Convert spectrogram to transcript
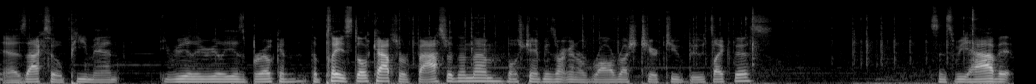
Yeah, Zac's OP, man. He really, really is broken. The plate Steelcaps were faster than them. Most champions aren't going to raw rush tier 2 boots like this. Since we have it,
